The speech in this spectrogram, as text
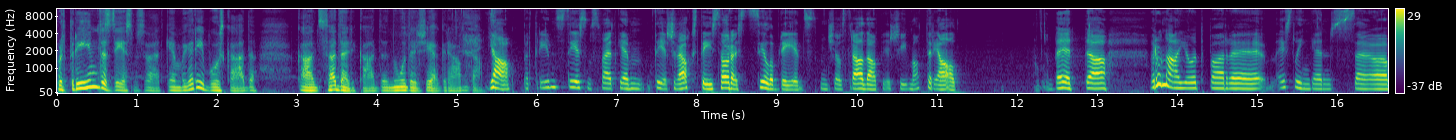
Par trimdas dziesmu svētkiem vai arī būs kāda? Kāda sadaļa, kāda nodaļa šajā grāmatā? Jā, par trījus dziesmu svētkiem tieši rakstījis Orests Silabriedis. Viņš jau strādā pie šī materiāla. Bet uh, runājot par uh, Eslingenas uh,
